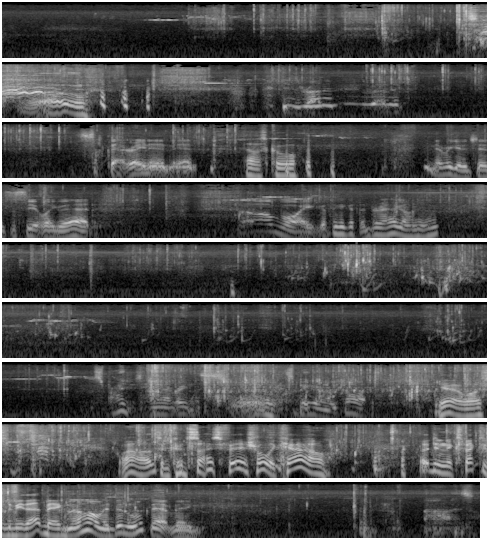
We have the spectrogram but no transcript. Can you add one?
Whoa! He's running. He's running. Suck that right in, man. That was cool. You never get a chance to see it like that. Oh boy, good thing I got the drag on, you know? I'm surprised hanging out right in the swirl. It's bigger than we thought. Yeah, it was. Wow, that's a good sized fish. Holy cow. I didn't expect it to be that big. No, it didn't look that big. Ah, it's...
